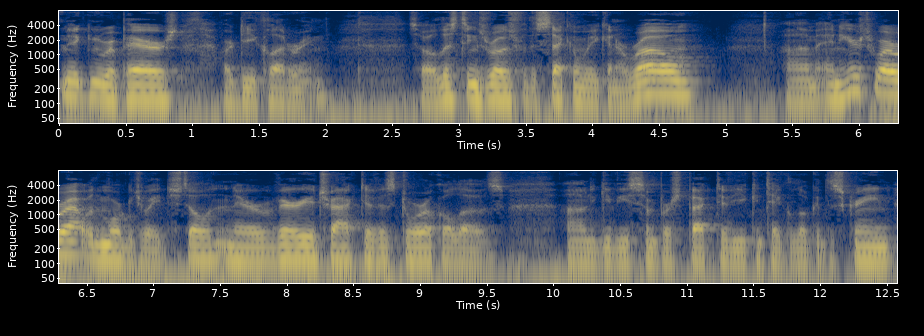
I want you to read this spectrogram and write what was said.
making repairs or decluttering. So listings rose for the second week in a row. Um, and here's where we're at with mortgage rates, still near very attractive historical lows. Um, to give you some perspective, you can take a look at the screen.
